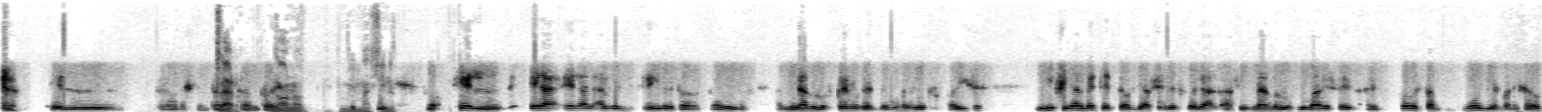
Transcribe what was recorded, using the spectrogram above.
el, perdón, es que claro, no, no, me imagino. el, era, era algo increíble, todos, los, admirando los perros de, unos y otros países y finalmente ya se les fue asignando los lugares, eh, eh, todo está muy bien manejado,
